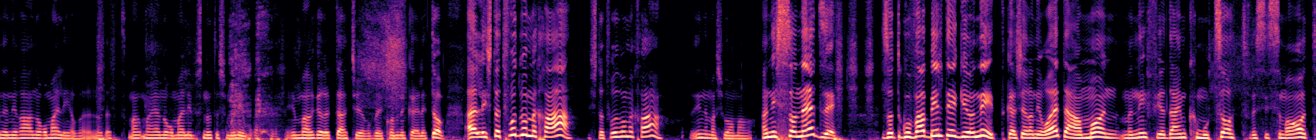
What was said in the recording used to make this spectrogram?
זה נראה נורמלי, אבל אני לא יודעת מה, מה היה נורמלי בשנות ה-80, עם מרגרט תאצ'ר וכל מיני כאלה. טוב, על השתתפות במחאה, השתתפות במחאה. הנה מה שהוא אמר. אני שונא את זה. זו תגובה בלתי הגיונית. כאשר אני רואה את ההמון מניף ידיים קמוצות וסיסמאות,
